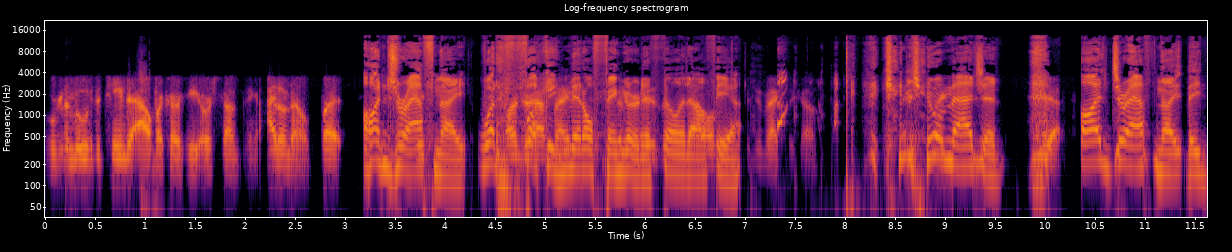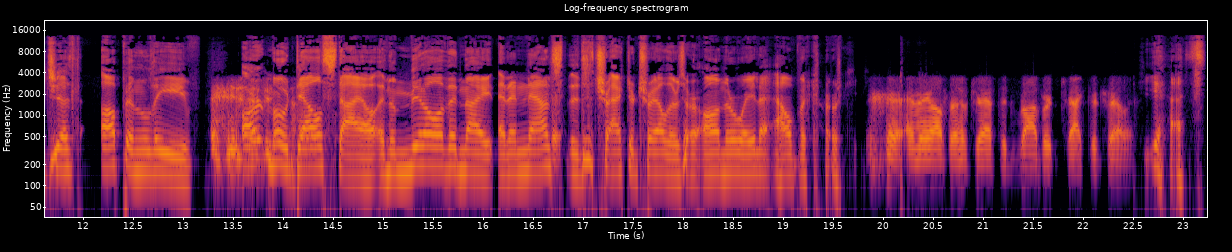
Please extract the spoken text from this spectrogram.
We're gonna move the team to Albuquerque or something. I don't know, but on draft night? What a fucking night, middle finger to Philadelphia. to New Mexico. Can you imagine? Yeah. On draft night, they just up and leave, Art Modell style, in the middle of the night, and announce that the tractor trailers are on their way to Albuquerque. and they also have drafted Robert Tractor Trailer. Yes,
